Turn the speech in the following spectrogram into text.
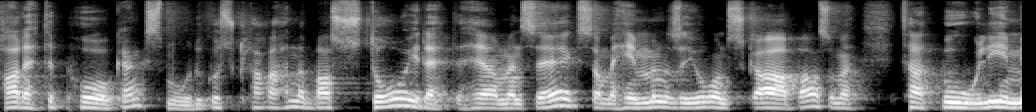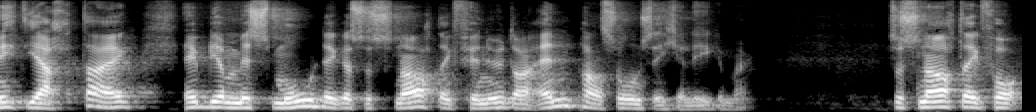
ha dette pågangsmotet? Hvordan klarer han å bare stå i dette her, mens jeg, som er himmelens og jordens skaper, som har tatt bolig i mitt hjerte, jeg, jeg blir mismodig så snart jeg finner ut av en person som ikke liker meg. Så snart jeg får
